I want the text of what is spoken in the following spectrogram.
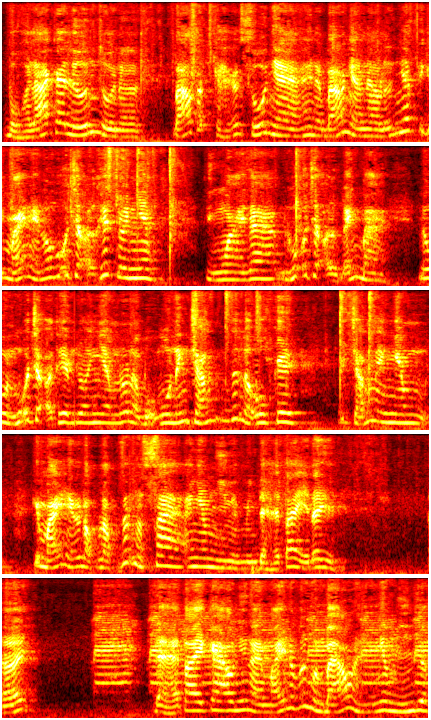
bỏ lá cái lớn rồi là báo tất cả các số nhà hay là báo nhà nào lớn nhất thì cái máy này nó hỗ trợ được hết cho anh em. Thì ngoài ra hỗ trợ được đánh bài, nó còn hỗ trợ thêm cho anh em, đó là bộ môn đánh chắn rất là ok. Cái chắn anh em, cái máy này nó đọc lọc rất là xa, anh em nhìn này mình để tay ở đây. Đấy. Để tay cao như này máy nó vẫn còn báo này, anh em nhìn chưa?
